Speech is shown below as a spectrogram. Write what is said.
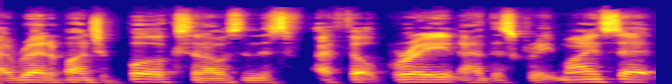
I read a bunch of books and I was in this, I felt great. I had this great mindset.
